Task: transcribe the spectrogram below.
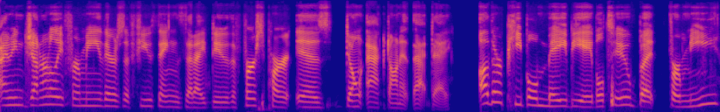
I mean, generally for me, there's a few things that I do. The first part is don't act on it that day. Other people may be able to, but for me,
